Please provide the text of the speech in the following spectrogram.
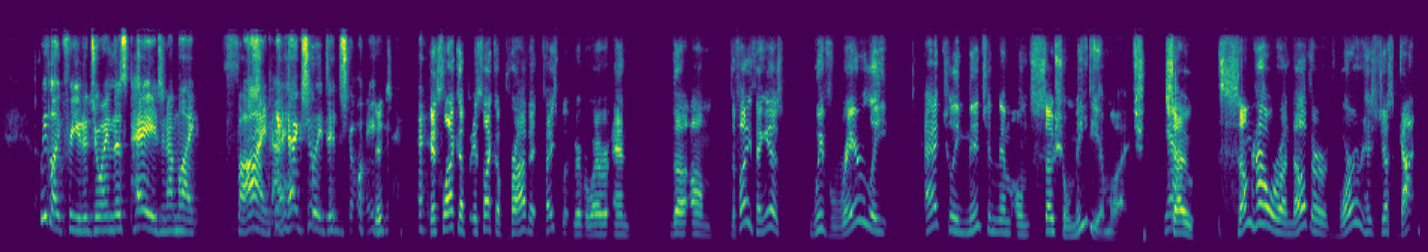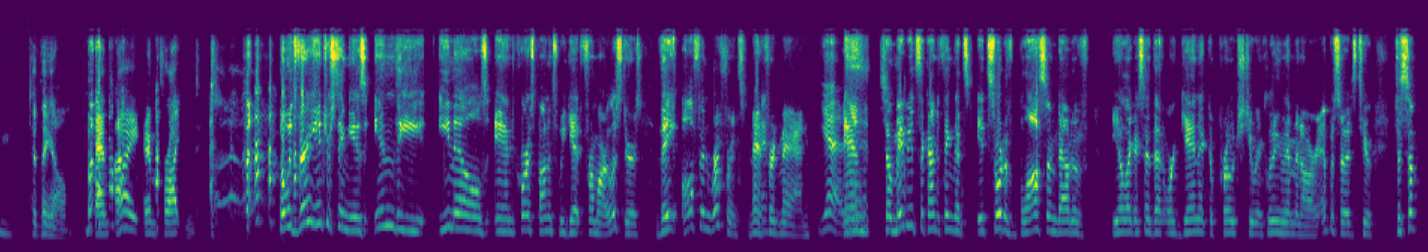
we'd like for you to join this page. And I'm like, fine. I actually did join. It's, it's like a it's like a private Facebook group or whatever. And the um the funny thing is, we've rarely actually mentioned them on social media much. Yeah. So somehow or another, word has just gotten to them, and I am frightened. But what's very interesting is in the emails and correspondence we get from our listeners, they often reference Manfred Mann. yeah. And so maybe it's the kind of thing that's it's sort of blossomed out of, you know, like I said, that organic approach to including them in our episodes to to some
